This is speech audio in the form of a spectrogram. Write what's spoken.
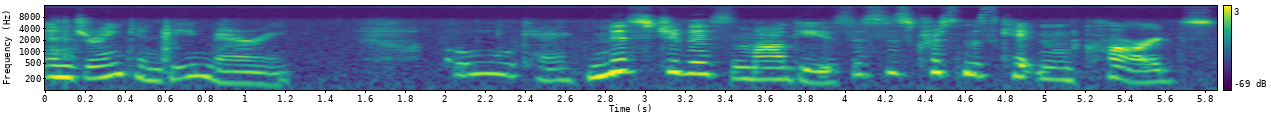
and drink and be merry. Okay, Mischievous Moggies. This is Christmas Kitten cards,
